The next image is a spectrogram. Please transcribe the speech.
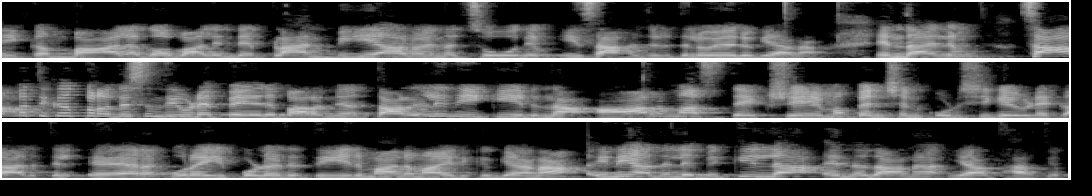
നീക്കം ബാലഗോപാലിന്റെ പ്ലാൻ ബി ആണോ എന്ന ചോദ്യം ഈ സാഹചര്യത്തിൽ ഉയരുകയാണ്. എന്തായാലും സാമ്പത്തിക പ്രതിസന്ധിയുടെ പേര് പറഞ്ഞ് തള്ളി നീക്കിയിരുന്ന ആറ് മാസത്തെ ക്ഷേമ പെൻഷൻ കുടിശ്ശികയുടെ കാര്യത്തിൽ ഏറെക്കുറെ ഇപ്പോൾ ഒരു തീരുമാനമായിരിക്കുകയാണ്. ഇനി അത് ലഭിക്കില്ല എന്നതാണ് യാഥാർത്ഥ്യം.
